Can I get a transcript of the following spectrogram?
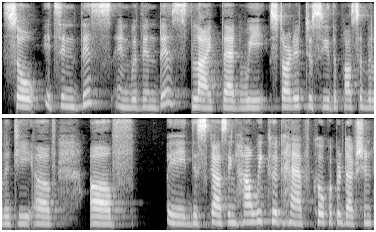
So it's in this and within this light that we started to see the possibility of of uh, discussing how we could have cocoa production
